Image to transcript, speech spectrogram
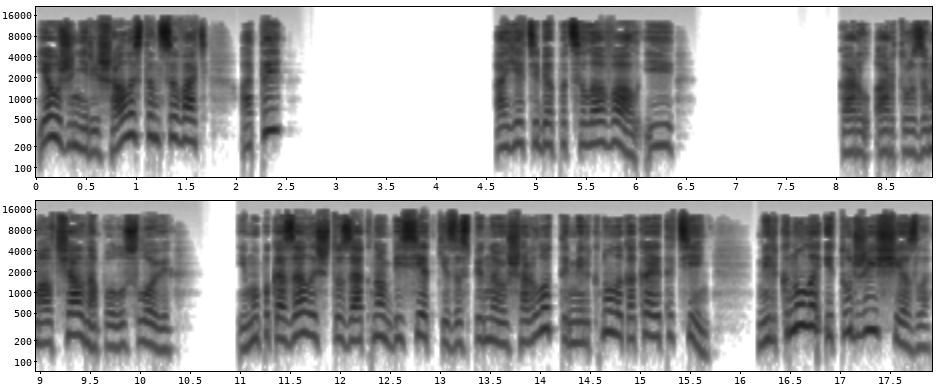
я уже не решалась танцевать, а ты... А я тебя поцеловал, и... Карл Артур замолчал на полуслове. Ему показалось, что за окном беседки за спиной у Шарлотты мелькнула какая-то тень. Мелькнула и тут же исчезла.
